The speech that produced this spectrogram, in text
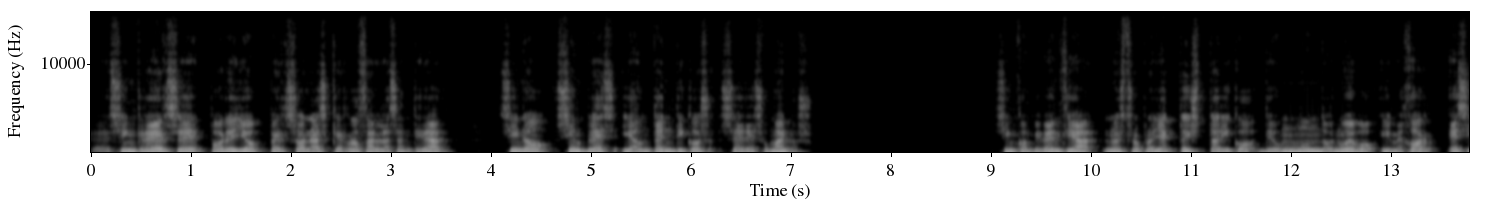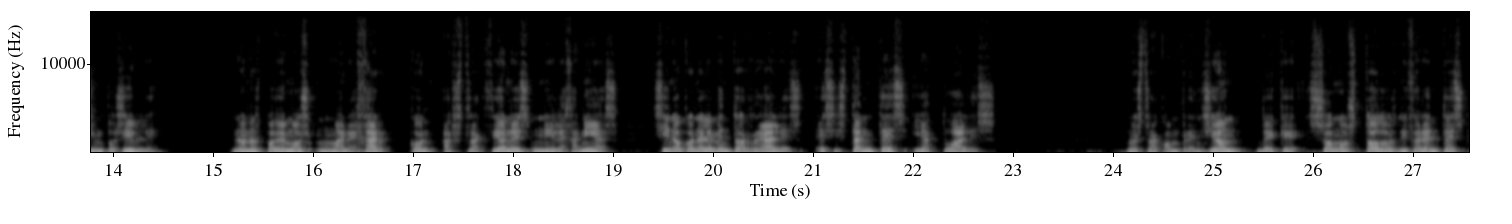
eh, sin creerse por ello personas que rozan la santidad, sino simples y auténticos seres humanos. Sin convivencia, nuestro proyecto histórico de un mundo nuevo y mejor es imposible. No nos podemos manejar con abstracciones ni lejanías, sino con elementos reales, existentes y actuales. Nuestra comprensión de que somos todos diferentes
